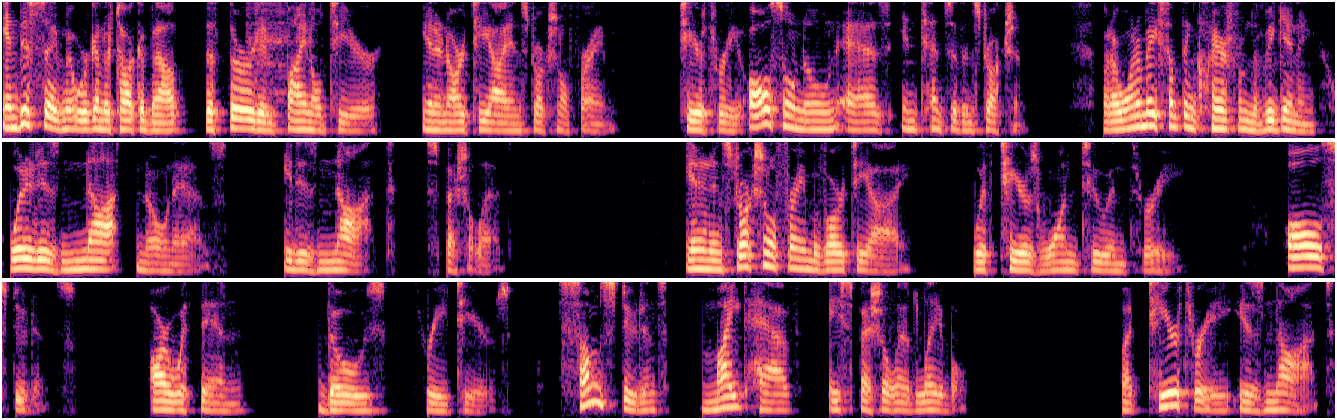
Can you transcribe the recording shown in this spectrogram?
In this segment, we're going to talk about the third and final tier in an RTI instructional frame, Tier 3, also known as intensive instruction. But I want to make something clear from the beginning what it is not known as. It is not special ed. In an instructional frame of RTI with tiers 1, 2, and 3, all students are within those three tiers. Some students might have a special ed label, but Tier 3 is not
